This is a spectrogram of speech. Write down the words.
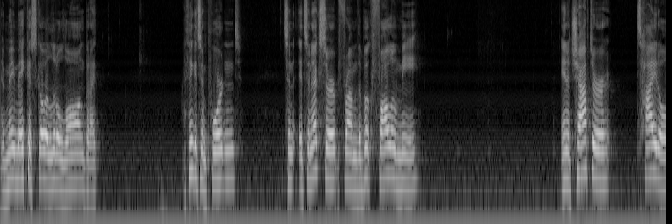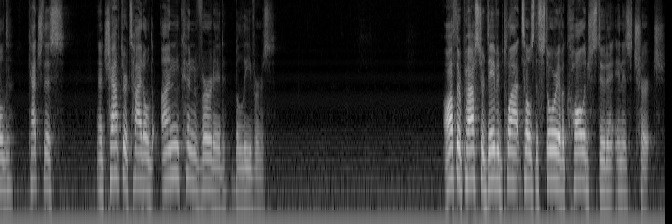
It may make us go a little long, but I, I think it's important. It's an, it's an excerpt from the book Follow Me in a chapter titled, catch this, in a chapter titled Unconverted Believers. Author Pastor David Platt tells the story of a college student in his church.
